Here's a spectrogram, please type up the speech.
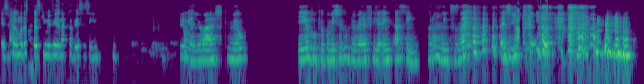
Essa foi uma das coisas que me veio na cabeça assim. Primeiro. Eu acho que meu erro que eu cometi com a primeira filha, assim, foram muitos, né? Tadinho.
